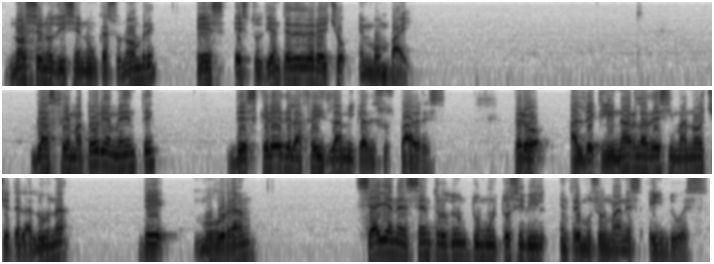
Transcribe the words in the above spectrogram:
no se nos dice nunca su nombre, es estudiante de Derecho en Bombay. Blasfematoriamente, descree de la fe islámica de sus padres, pero al declinar la décima noche de la luna de Muhurram, se halla en el centro de un tumulto civil entre musulmanes e hindúes.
